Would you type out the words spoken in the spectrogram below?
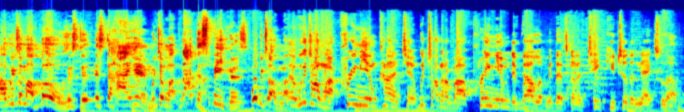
Are we talking about Bose? It's the it's the high end. We talking about not the speakers. What we talking about? We're talking about premium content. We're talking about premium development that's going to take you to the next level.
